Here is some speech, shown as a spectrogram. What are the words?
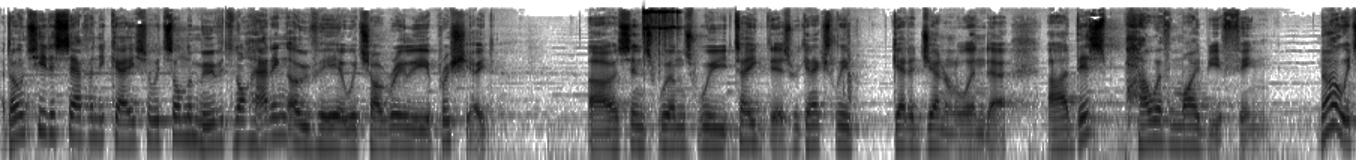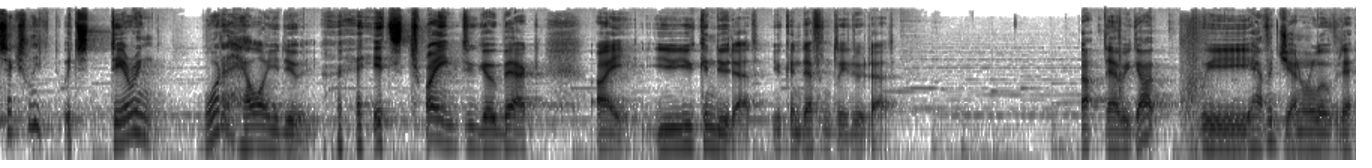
I don't see the 70k, so it's on the move. It's not heading over here, which I really appreciate. Uh, since once we take this, we can actually get a general in there. Uh, this, however, might be a thing. No, it's actually, it's steering. What the hell are you doing? it's trying to go back. I, you, you can do that. You can definitely do that. Ah, there we go. We have a general over there.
